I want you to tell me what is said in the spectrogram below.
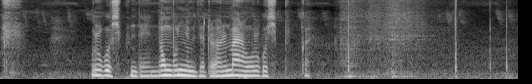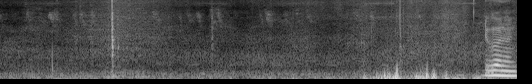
울고 싶은데 농부님들은 얼마나 울고 싶을까. 이거는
